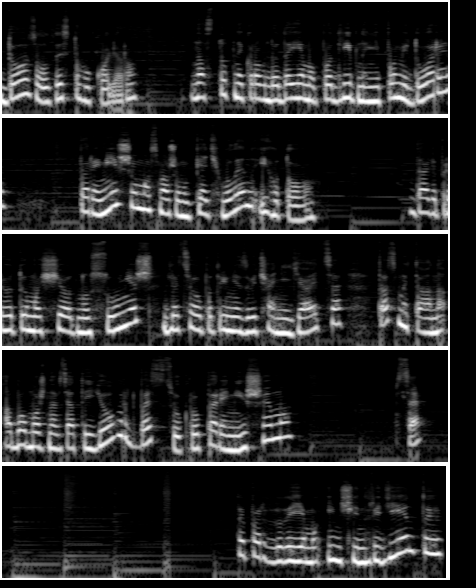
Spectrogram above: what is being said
до золотистого кольору. Наступний крок додаємо подрібнені помідори, перемішуємо, смажимо 5 хвилин і готово. Далі приготуємо ще одну суміш. Для цього потрібні звичайні яйця та сметана, або можна взяти йогурт без цукру. Перемішуємо. Все. Тепер додаємо інші інгредієнти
